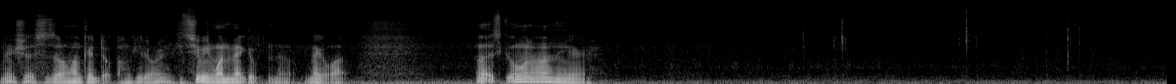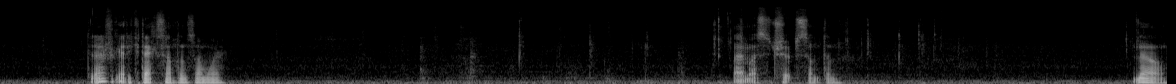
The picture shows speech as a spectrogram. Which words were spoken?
Make sure this is all hunky, do hunky dory. Consuming one mega no, megawatt. What's going on here? Did I forget to connect something somewhere? I must have tripped something. No.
